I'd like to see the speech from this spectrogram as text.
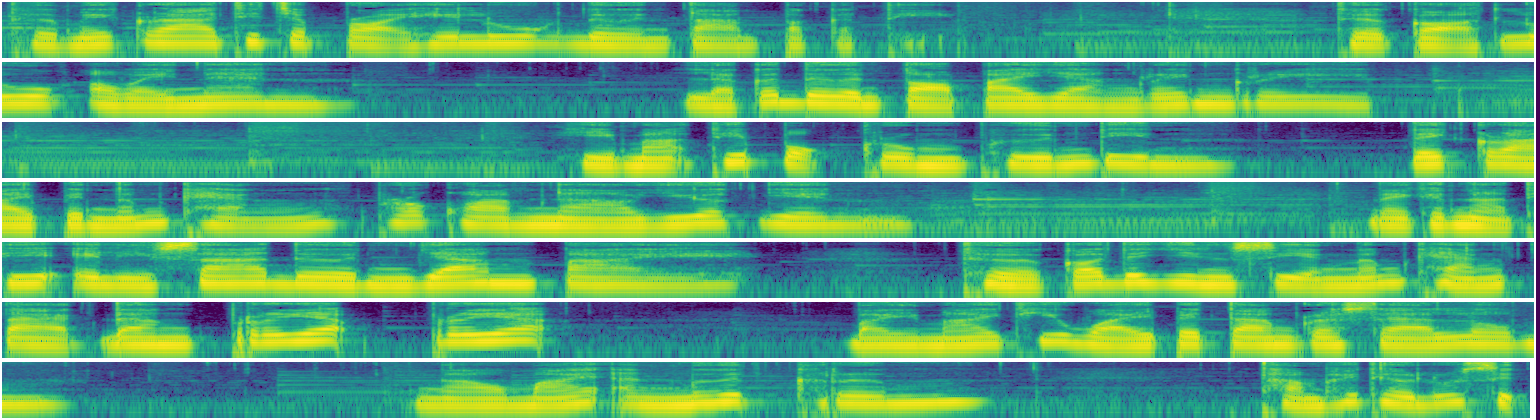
เธอไม่กล้าที่จะปล่อยให้ลูกเดินตามปกติ เธอกอดลูกเอาไว้แน่น แล้วก็เดินต่อไปอย่างเร่งรีบ หิมะที่ปกคลุมพื้นดิน ได้กลายเป็นน้ำแข็ง เพราะความหนาวเยือกเย็น ในขณะที่เอลิซาเดินย่ำไป เธอก็ได้ยินเสียงน้ำแข็งแตกดังเปรี้ยเปรี้ยใบไม้ที่ไหวไปตามกระแสลม เงาไม้อันมืดครึ้มทำให้เธอรู้สึก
